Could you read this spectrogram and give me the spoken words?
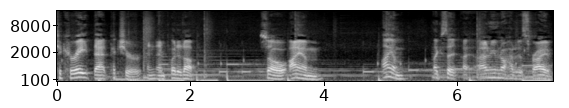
to create that picture and, and put it up. So I am, I am, like I said, I, I don't even know how to describe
